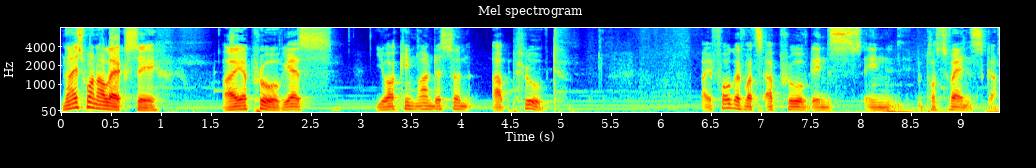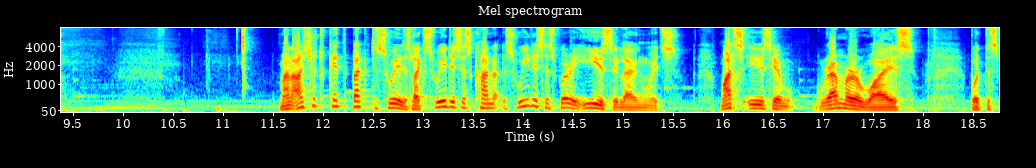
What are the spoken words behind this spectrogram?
Nice one, Aleksi. I approve. Yes, Joakim Andersson approved. I forgot what's approved in in på svenska. Man, I should get back to Swedish. Like Swedish is kind of Swedish is very easy language much easier grammar wise, but the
